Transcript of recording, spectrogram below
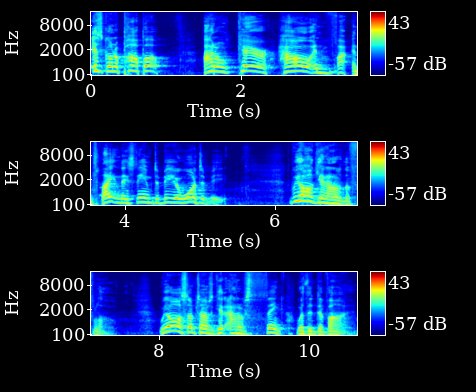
It's going to pop up. I don't care how enlightened they seem to be or want to be. We all get out of the flow. We all sometimes get out of sync with the divine.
